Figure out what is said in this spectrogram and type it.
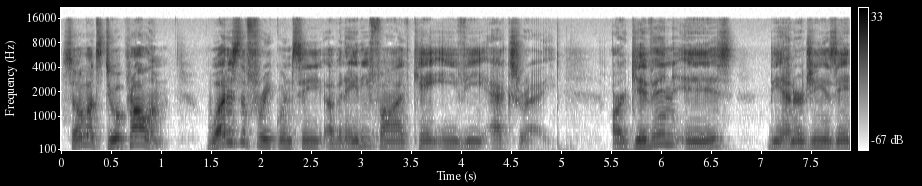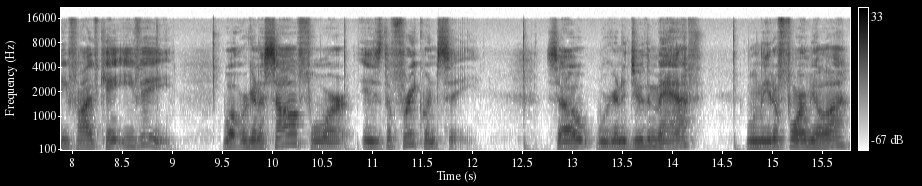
So let's do a problem. What is the frequency of an 85 keV X-ray? Our given is the energy is 85 keV. What we're going to solve for is the frequency. So we're going to do the math. We'll need a formula.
